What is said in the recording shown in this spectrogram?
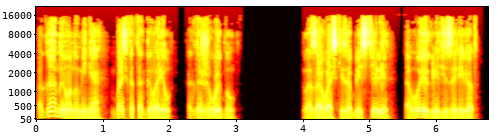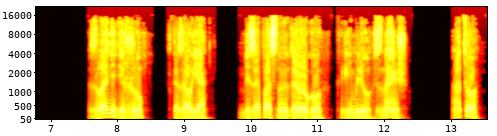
Поганый он у меня, батька так говорил, когда живой был. Глаза Васьки заблестели, того и гляди заревет. «Зла не держу», — сказал я. «Безопасную дорогу к Кремлю знаешь?» «А то», —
